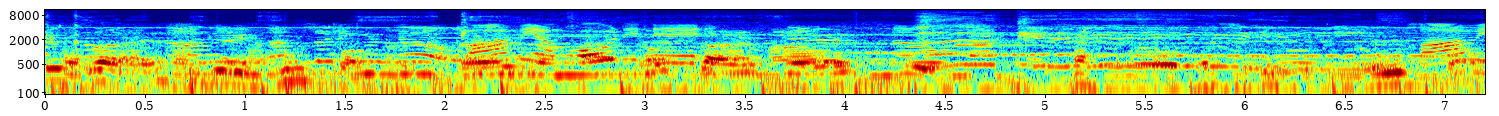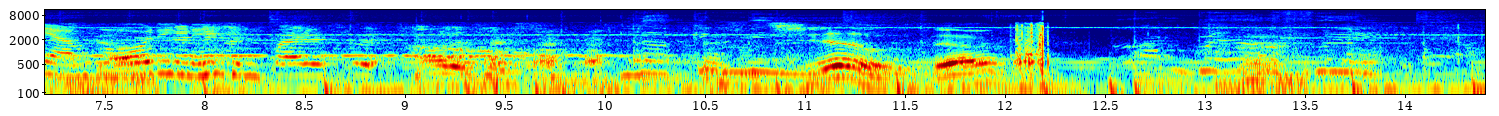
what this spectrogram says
just let I'm getting goosebumps. Mommy, I'm holding No it. time soon. Mommy, I'm holding Taking it. the spider to it. Goosebumps. Chill,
